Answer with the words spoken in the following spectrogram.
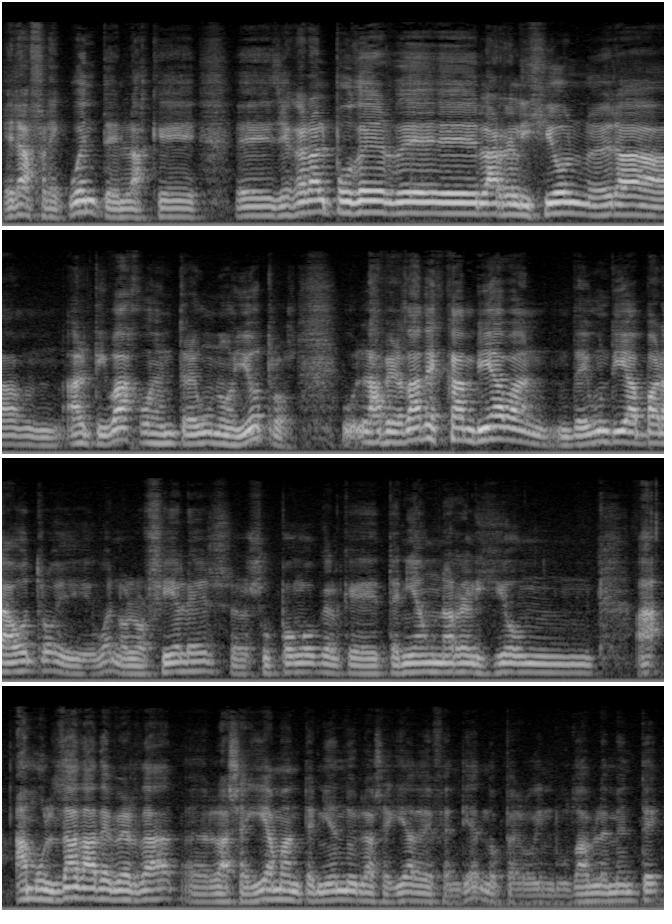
era frecuente, en las que eh, llegar al poder de la religión era altibajos entre unos y otros. Las verdades cambiaban de un día para otro y bueno, los fieles, eh, supongo que el que tenía una religión amoldada, de verdad, eh, la seguía manteniendo y la seguía defendiendo, pero indudablemente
